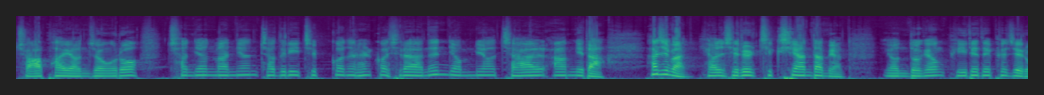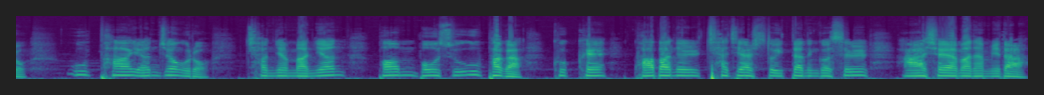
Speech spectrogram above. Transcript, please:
좌파 연정으로 천년만년 저들이 집권을 할 것이라는 염려 잘 압니다. 하지만 현실을 직시한다면 연동형 비례대표제로 우파 연정으로 천년만년 범보수 우파가 국회 과반을 차지할 수도 있다는 것을 아셔야만 합니다.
